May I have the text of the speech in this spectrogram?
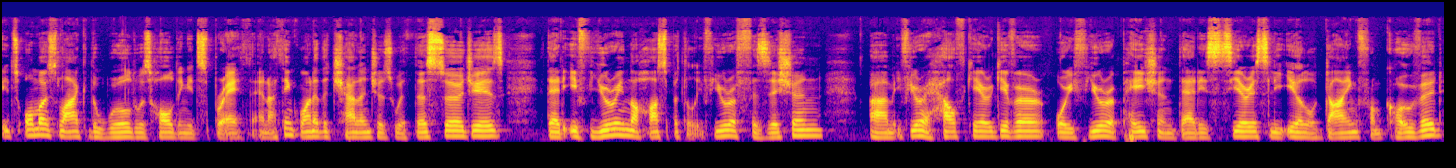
it's almost like the world was holding its breath. And I think one of the challenges with this surge is that if you're in the hospital, if you're a physician, um, if you're a healthcare giver, or if you're a patient that is seriously ill or dying from COVID,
